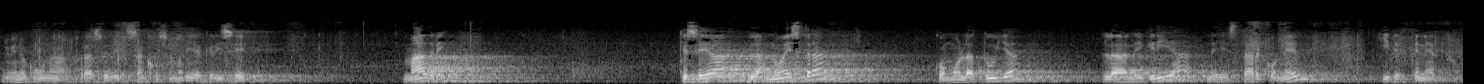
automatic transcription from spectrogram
Termino con una frase de San José María que dice, Madre, que sea la nuestra como la tuya la alegría de estar con Él y de tenerlo.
